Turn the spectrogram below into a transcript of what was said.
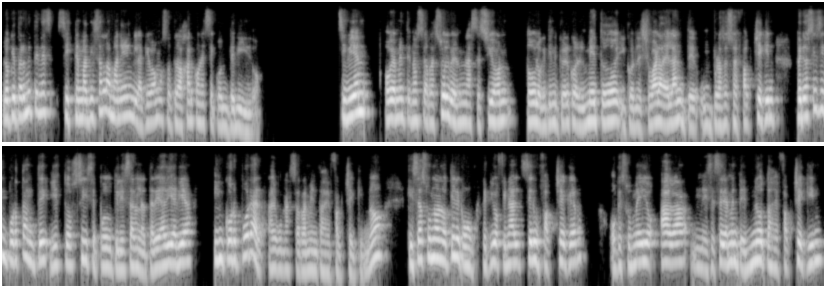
lo que permiten es sistematizar la manera en la que vamos a trabajar con ese contenido. Si bien obviamente no se resuelve en una sesión todo lo que tiene que ver con el método y con el llevar adelante un proceso de fact-checking, pero sí es importante, y esto sí se puede utilizar en la tarea diaria, incorporar algunas herramientas de fact-checking, ¿no? Quizás uno no tiene como objetivo final ser un fact-checker o que su medio haga necesariamente notas de fact-checking,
